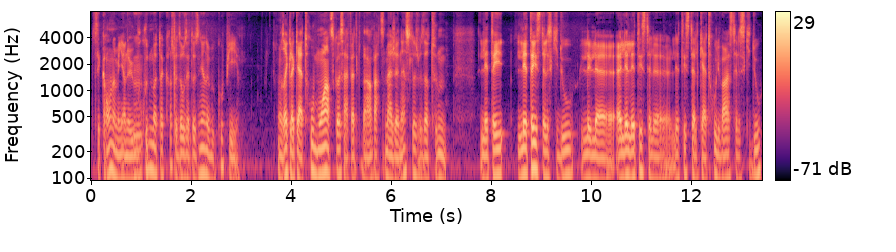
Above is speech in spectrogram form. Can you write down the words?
C'est con, là, mais il y en a eu Mm. beaucoup de motocross. Je veux dire, aux États-Unis, il y en a beaucoup. Puis on dirait que le 4 roues, moi, en tout cas, ça a fait vraiment partie de ma jeunesse. Là. Je veux dire, tout l'été. L'été, c'était le skidoo. Euh, L'été, c'était le, l'été, c'était le 4 roues. L'hiver, c'était le skidoo.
